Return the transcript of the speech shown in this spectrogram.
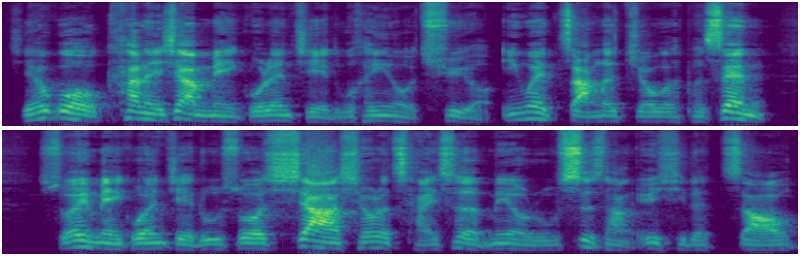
结果我看了一下美国人解读很有趣哦，因为涨了九个 percent。所以美国人解读说，下修的猜测没有如市场预期的糟。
